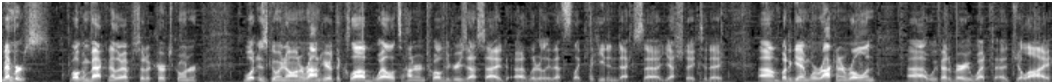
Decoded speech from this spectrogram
Members, welcome back. Another episode of Curt's Corner. What is going on around here at the club? Well, it's 112 degrees outside. Uh, literally, that's like the heat index uh, yesterday, today. Um, but again, we're rocking and rolling. Uh, we've had a very wet uh, July,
